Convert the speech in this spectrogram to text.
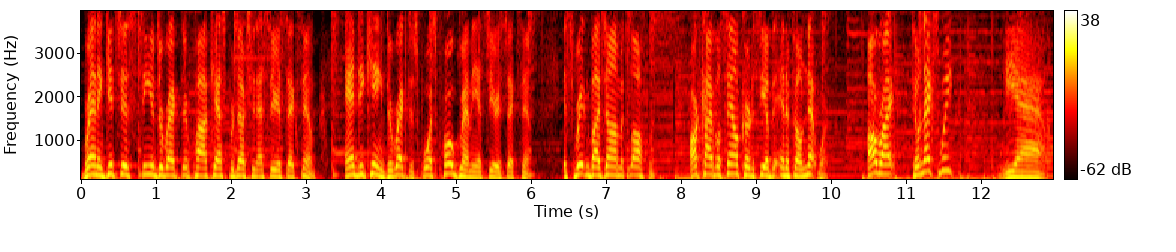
Brandon Gitchis, Senior Director, Podcast Production at SiriusXM. Andy King, Director, Sports Programming at SiriusXM. It's written by John McLaughlin. Archival sound courtesy of the NFL Network. All right, till next week, we out.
